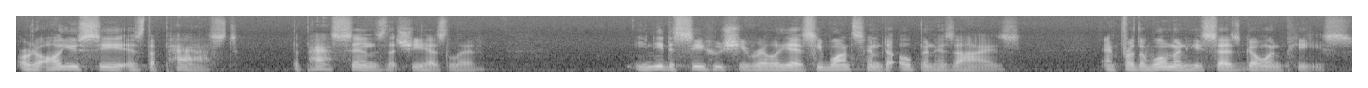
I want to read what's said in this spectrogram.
or do all you see is the past, the past sins that she has lived? You need to see who she really is. He wants him to open his eyes. And for the woman, he says, Go in peace.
